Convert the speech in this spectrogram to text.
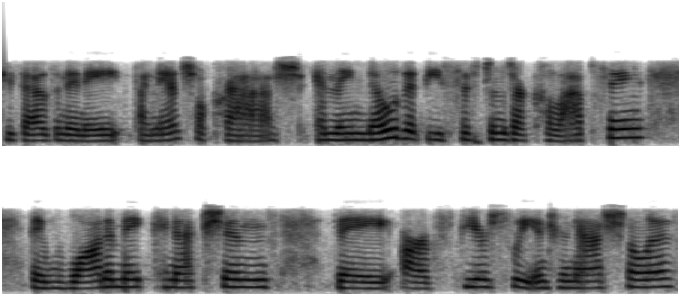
2008 financial crash, and they know that these systems are collapsing. They want to make connections. They are fiercely internationalist.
